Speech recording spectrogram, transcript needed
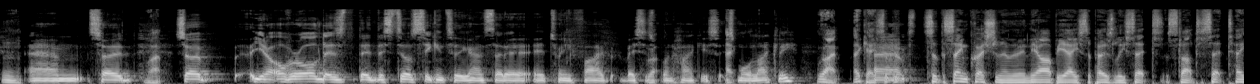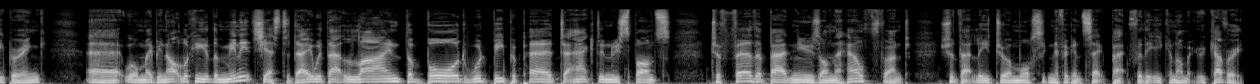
Mm. Um, so, wow. so you know, overall, there's they're, still sticking to the guns that a, a 25 basis right. point hike is, is more likely. Right. Okay. So, um, the, so the same question. I mean, the RBA supposedly set start to set tapering. Uh, well, maybe not. Looking at the minutes yesterday with that line, the board would be prepared to act in response to further bad news on the health front, should that lead to a more significant setback for the economic recovery.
